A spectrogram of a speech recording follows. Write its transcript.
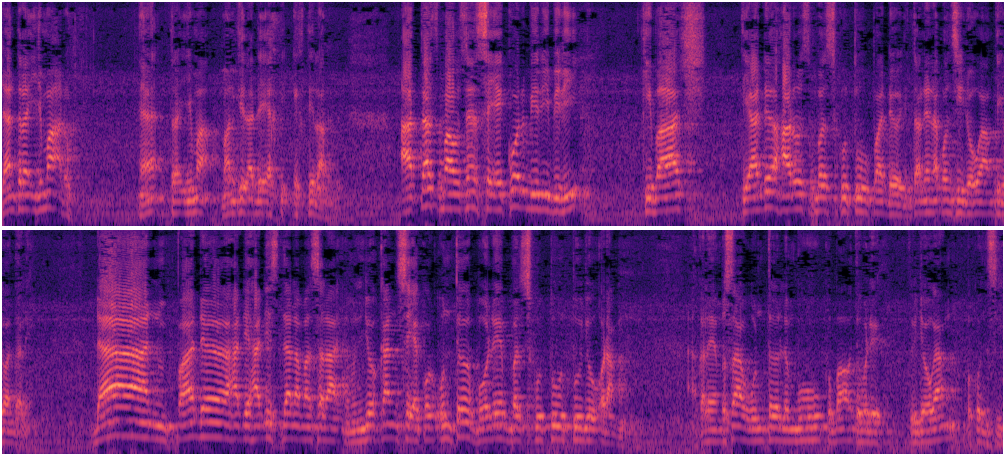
dan terijma' tu. Ya terijma' mana kita ada ikhtilaf atas bahawasanya seekor biri-biri kibas tiada harus bersekutu pada tak boleh nak kongsi dua orang tiga orang tak boleh dan pada hadis-hadis dalam masalah menunjukkan seekor unta boleh bersekutu tujuh orang. Ha, kalau yang besar unta, lembu, kebau tu boleh. Tujuh orang berkongsi.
